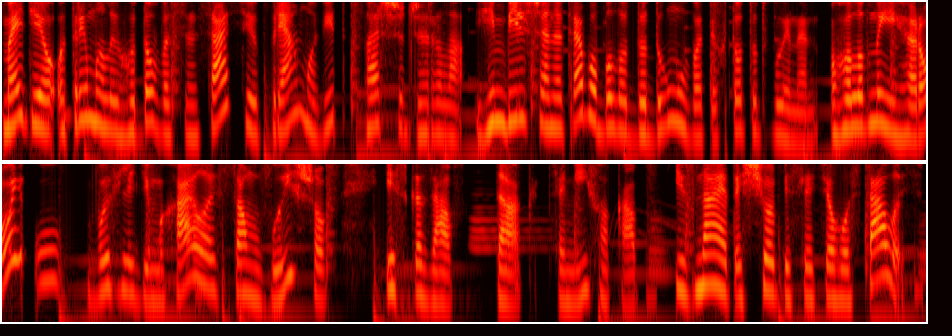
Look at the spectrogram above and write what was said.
Медіа отримали готову сенсацію прямо від першоджерела. Їм більше не треба було додумувати, хто тут винен. Головний герой у вигляді Михайла сам вийшов і сказав: Так, це мій факап. І знаєте, що після цього сталося?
